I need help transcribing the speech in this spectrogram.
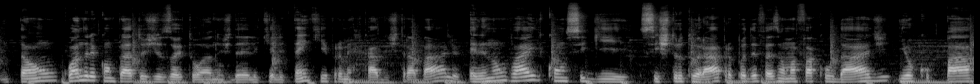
Então, quando ele completa os 18 anos dele, que ele tem que ir para o mercado de trabalho, ele não vai conseguir se estruturar para poder fazer uma faculdade e ocupar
